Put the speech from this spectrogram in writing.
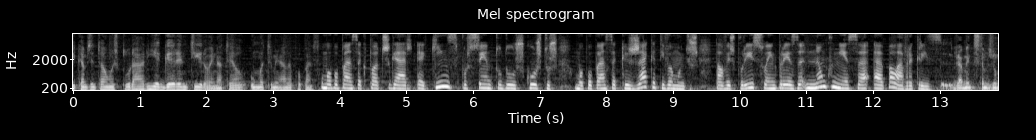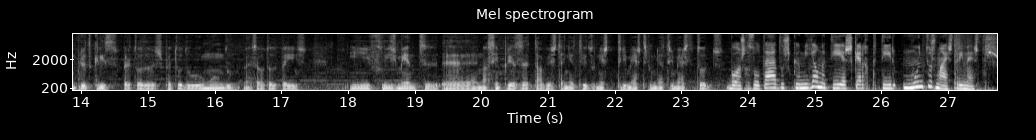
ficamos então a explorar e a garantir ao Enatel uma determinada poupança. Uma poupança que pode chegar a 15% dos custos, uma poupança que já cativa muitos. Talvez por isso a empresa não conheça a palavra crise. Realmente estamos num período de crise para, todos, para todo o mundo, não é só todo o país. E felizmente a nossa empresa talvez tenha tido neste trimestre o melhor trimestre de todos. Bons resultados que Miguel Matias quer repetir muitos mais trimestres.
